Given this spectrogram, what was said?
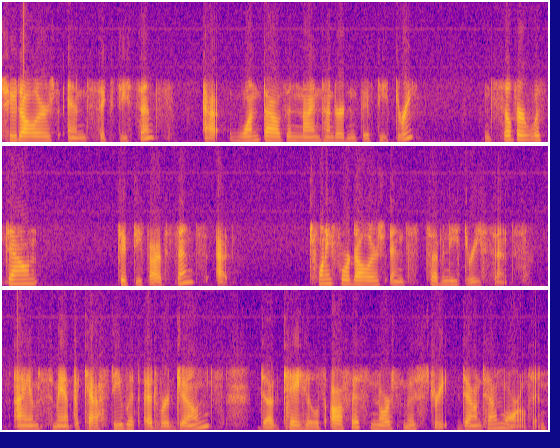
$2.60 at 1953 and silver was down 55 cents at $24.73. I am Samantha Cassidy with Edward Jones, Doug Cahill's office, North Moose Street, downtown Morrilton.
